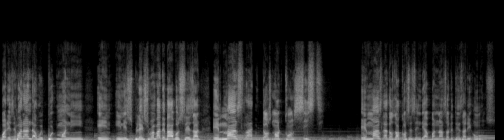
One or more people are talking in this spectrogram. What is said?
But it's important that we put money in, in its place. Remember, the Bible says that a man's life does not consist, a man's life does not consist in the abundance of the things that he owns.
